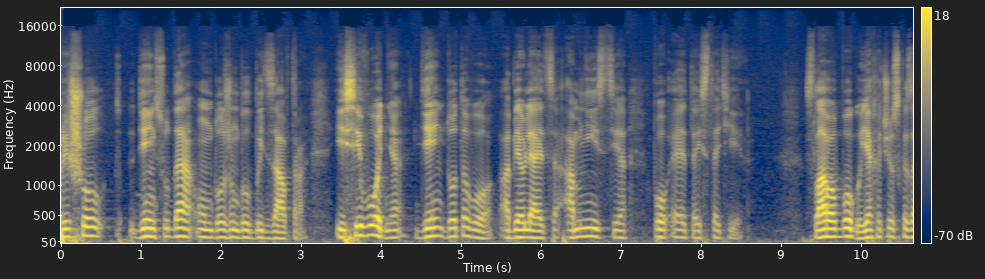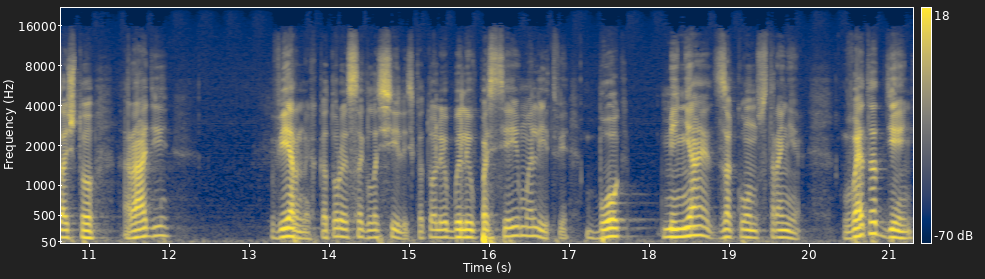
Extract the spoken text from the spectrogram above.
пришел день суда, он должен был быть завтра. И сегодня, день до того, объявляется амнистия по этой статье. Слава Богу, я хочу сказать, что ради верных, которые согласились, которые были в посте и в молитве, Бог меняет закон в стране. В этот день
